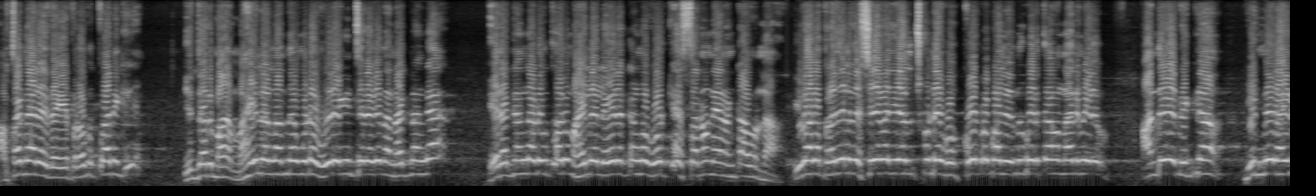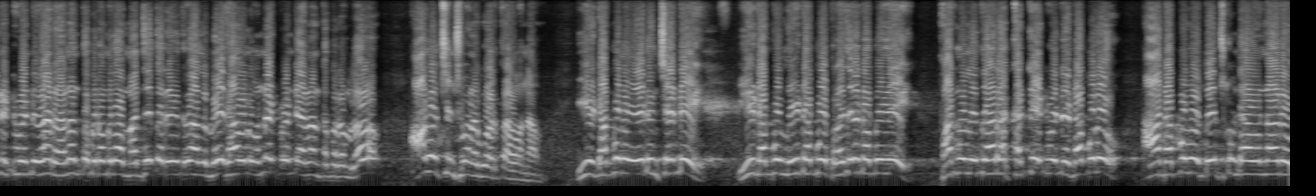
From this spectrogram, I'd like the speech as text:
అర్థం కాలేదు ఈ ప్రభుత్వానికి? ఇద్దరు మ- మహిళలందరూ కూడా ఊరేగించారు కదా నగ్నంగా? ఏ రకంగా అడుగుతారు? మహిళలు ఏ రకంగా ఓట్లేస్తారో నేను అంటా ఉన్నా. ఇవాళ ప్రజలకు సేవ చేయాల్చుకుంటే ఒక కోటి రూపాయలు ఎందుకు పెడతా ఉన్నారు మీరు? అంతే విఘ్న విఘ్నులైనటువంటి వారు అనంతపురంలో మధ్యతరగతి వాళ్ళు మేధావులు ఉన్నటువంటి అనంతపురంలో ఆలోచించమని కోరుతా ఉన్నాం. ఈ డబ్బును ఓడించండి. ఈ డబ్బు మీ డబ్బు ప్రజల డబ్బు ఇది. పన్నుల ద్వారా కట్టేటువంటి డబ్బులు ఆ డబ్బును దోచుకుంటా ఉన్నారు.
